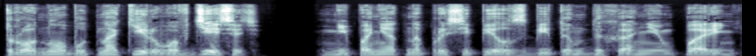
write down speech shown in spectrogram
«Тронобут на Кирова в десять!» Непонятно просипел сбитым дыханием парень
